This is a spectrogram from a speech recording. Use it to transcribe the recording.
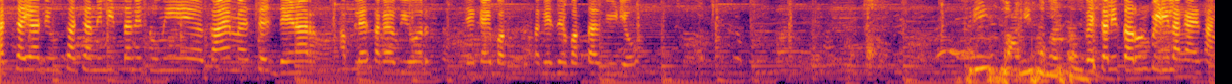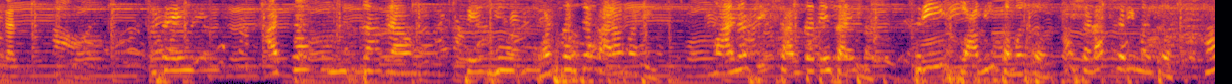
आजच्या या दिवसाच्या निमित्ताने तुम्ही काय मेसेज देणार आपल्या सगळ्या व्ह्युअर्स जे काही बघ सगळे जे बघतात व्हिडिओ श्री स्वामी समर्थ. स्पेशली तरुण पिढीला काय सांगाल? कसं आहे, आजच्या इंस्टाग्राम फेसबुक व्हॉट्सअपच्या काळामध्ये मानसिक शांततेसाठी श्री स्वामी समर्थ हा षडाक्षरी मंत्र हा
